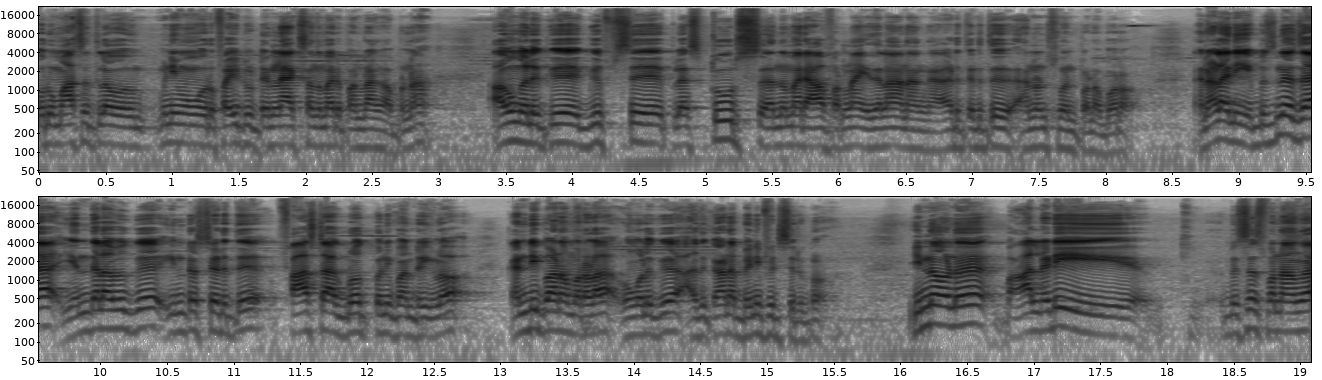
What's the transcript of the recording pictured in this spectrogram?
ஒரு மாதத்தில் மினிமம் ஒரு ஃபைவ் டு டென் லேக்ஸ் அந்த மாதிரி பண்ணுறாங்க அப்படின்னா அவங்களுக்கு கிஃப்ட்ஸு ப்ளஸ் டூர்ஸ் அந்த மாதிரி ஆஃபர்லாம் இதெல்லாம் நாங்கள் அடுத்தடுத்து அனௌன்ஸ்மெண்ட் பண்ண போகிறோம் அதனால் நீங்கள் பிஸ்னஸை எந்த அளவுக்கு இன்ட்ரெஸ்ட் எடுத்து ஃபாஸ்ட்டாக க்ரோத் பண்ணி பண்ணுறீங்களோ கண்டிப்பான முறையில் உங்களுக்கு அதுக்கான பெனிஃபிட்ஸ் இருக்கும். இன்னொன்று இப்போ ஆல்ரெடி பிஸ்னஸ் பண்ணவங்க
